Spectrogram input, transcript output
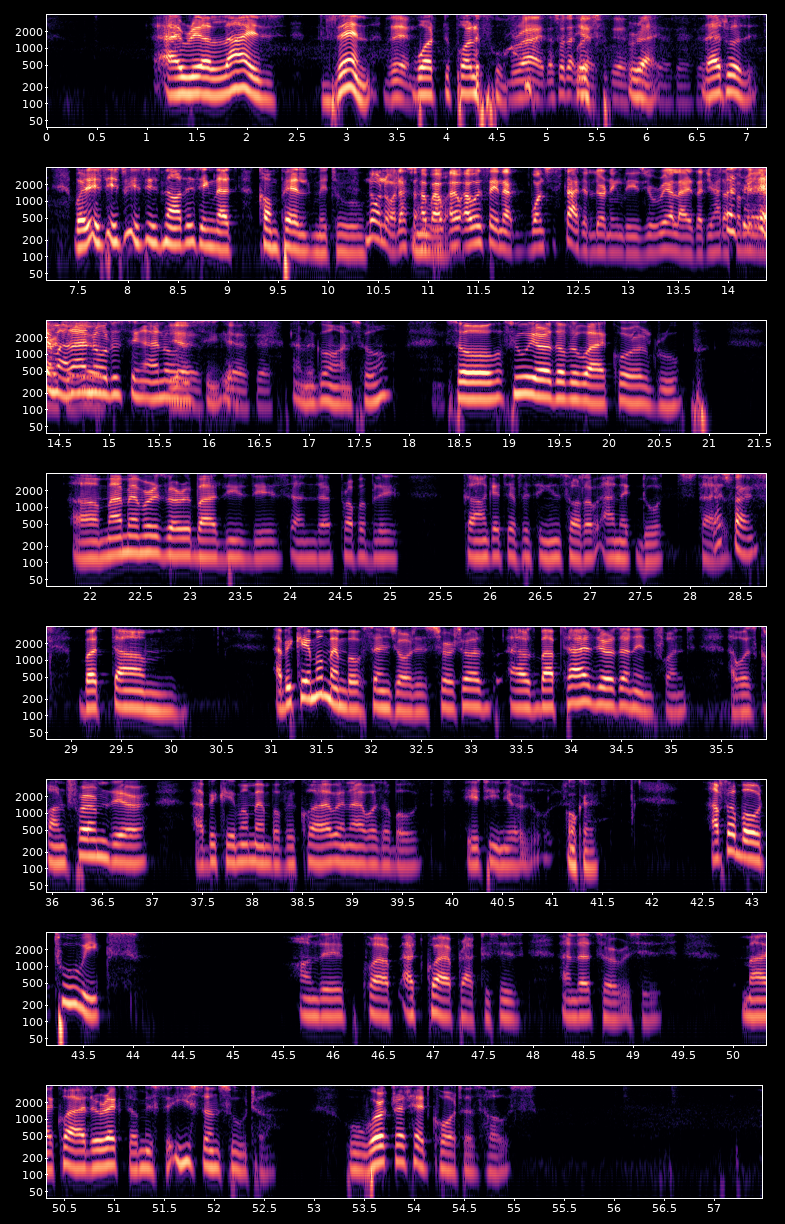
I realized then, Then. what the polyphone Right. That's what. That, was. yes, yes, right. yes, yes, yes. That was it. But it, it, it is not a thing that compelled me to. No, no. That's what I, I, I was saying that once you started learning these, you realized that you had a say, familiarity. hey man, I know this thing. I know yes, this thing. Yes, yes. and we go on. So, so a few years of the Y Choral Group. Uh, my memory is very bad these days, and I probably can't get everything in sort of anecdote style. That's fine. But um, I became a member of St. George's Church. I was, I was baptized there as an infant. I was confirmed there. I became a member of the choir when I was about 18 years old. Okay. After about two weeks on the choir, at choir practices and at services, my choir director, Mr. Easton Suter, who worked at headquarters house,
